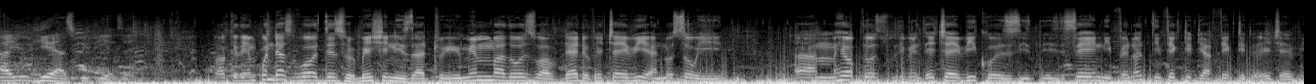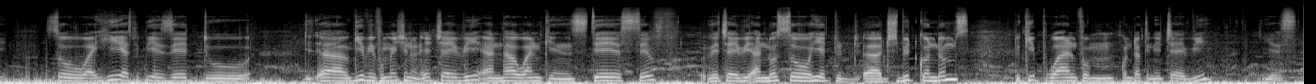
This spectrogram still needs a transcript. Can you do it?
are you here as PPSA? Okay, the importance of World Day celebration is that we remember those who have died of HIV and also we um, help those living with HIV because it is saying if you're not infected, you're affected with HIV. So we're here as PPAZ to uh, give information on HIV and how one can stay safe with HIV and also here to uh, distribute condoms to keep one from contracting HIV. Yes. All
